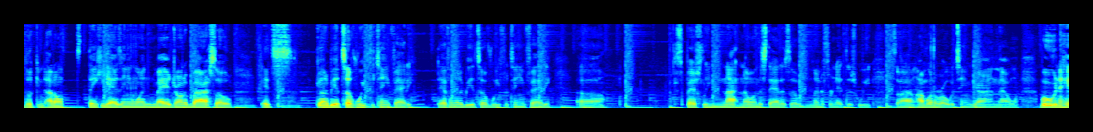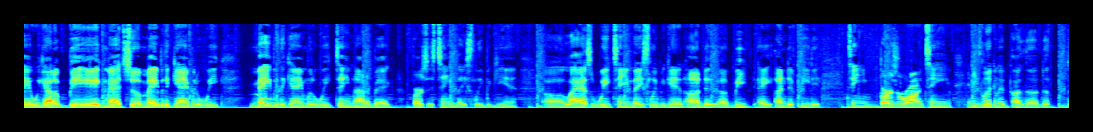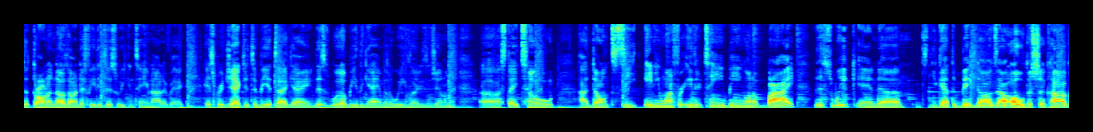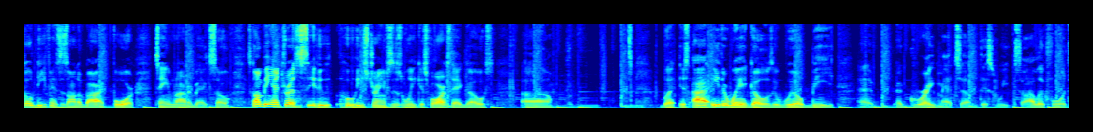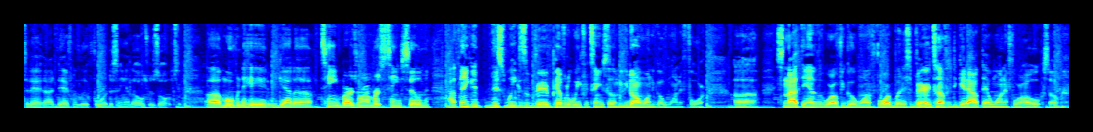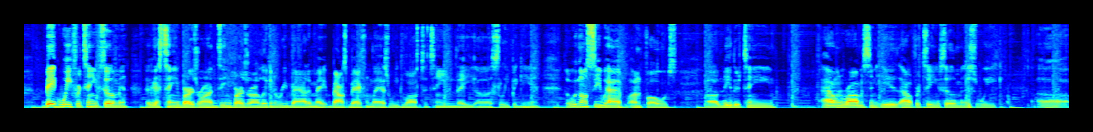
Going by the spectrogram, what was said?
looking, I don't think he has anyone major on the buy, so it's gonna be a tough week for Team Fatty. Definitely gonna be a tough week for Team Fatty. Uh, especially not knowing the status of Leonard Fournette this week. So I, am to roll with Team Guy in that one. Moving ahead, we got a big matchup, maybe the game of the week. Maybe the game of the week. Team Notterback versus Team They Sleep Again. Uh, last week, Team They Sleep Again under, uh, beat a undefeated Team Bergeron team, and he's looking to uh, the, the dethrone another undefeated this week in Team Notterback. It's projected to be a tight game. This will be the game of the week, ladies and gentlemen. Uh, stay tuned. I don't see anyone for either team being on a bye this week, and uh, you got the big dogs out. Oh, the Chicago defense is on a bye for Team Notterback, so it's gonna be interesting to see who who he streams this week as far as that goes. Uh, but it's I, either way it goes, it will be a, a, great matchup this week. So I look forward to that. I definitely look forward to seeing those results. Uh, moving ahead, we got a uh, Team Bergeron versus Team Silliman. I think it, this week is a very pivotal week for Team Silliman. You don't want to go one and four. Uh, it's not the end of the world if you go one four, but it's very tough to get out that one and four hole. So big week for Team Silliman against Team Bergeron. Team Bergeron looking to rebound and make, bounce back from last week lost to Team They uh, Sleep again. So we're gonna see what unfolds. Uh, neither team. Allen Robinson is out for Team Silliman this week. Uh,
